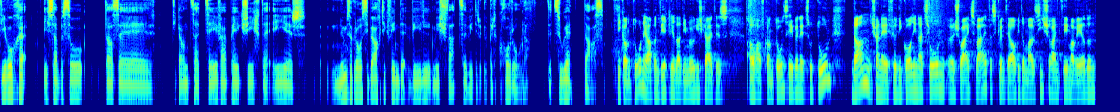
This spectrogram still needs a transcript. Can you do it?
Diese Woche ist es aber so, dass äh, die ganzen CVP-Geschichten eher nicht mehr so grosse Beachtung finden, weil wir schwätzen wieder über Corona. Dazu das. Die Kantone haben wirklich da die Möglichkeit, es auch auf Kantonsebene zu tun. Dann schon für die Koordination äh, schweizweit, das könnte auch wieder mal sicher ein Thema werden,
